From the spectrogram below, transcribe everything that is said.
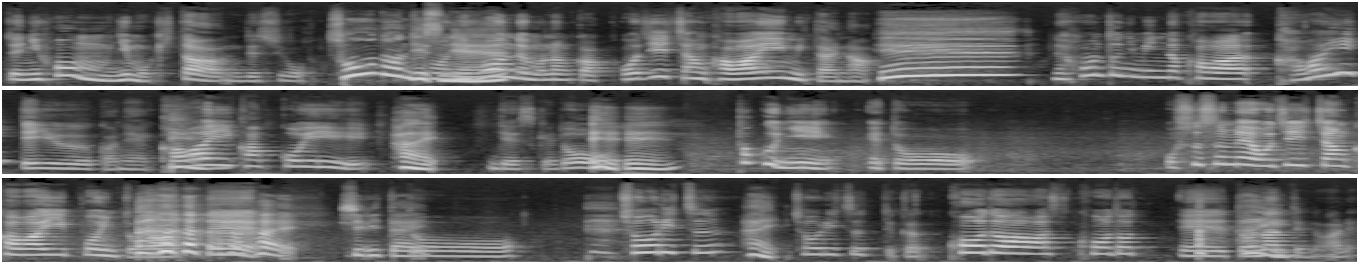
て日本にも来たんですよ。そうなんですそう日本ね。でもなんか「おじいちゃんかわいい」みたいな。へえで本当にみんなかわかわいいっていうかねかわいいかっこいいですけど、えええ特にえっとおすすめおじいちゃんかわいいポイントがあって、え はい。知りたえっい。と調律？はい。調律っていうかコード合わせコードえっ、と、はい。なんていうのあれ？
